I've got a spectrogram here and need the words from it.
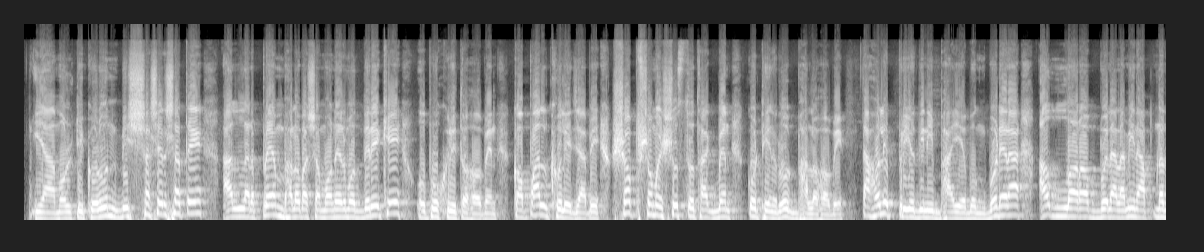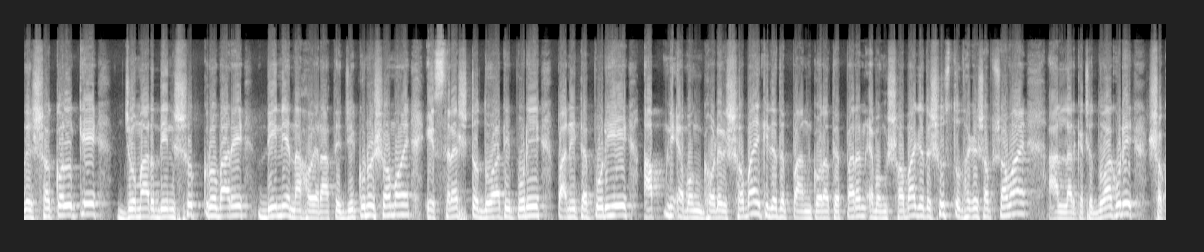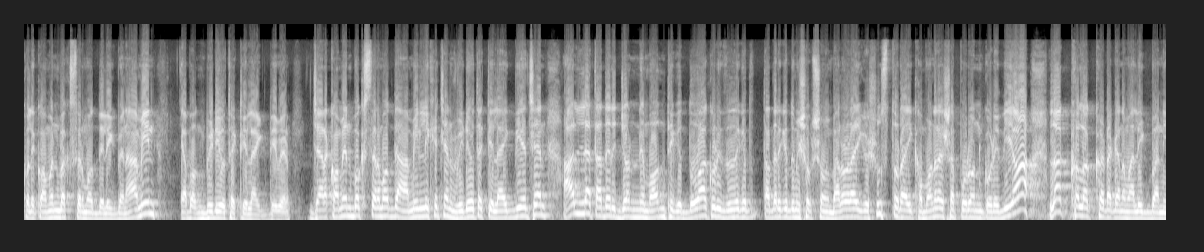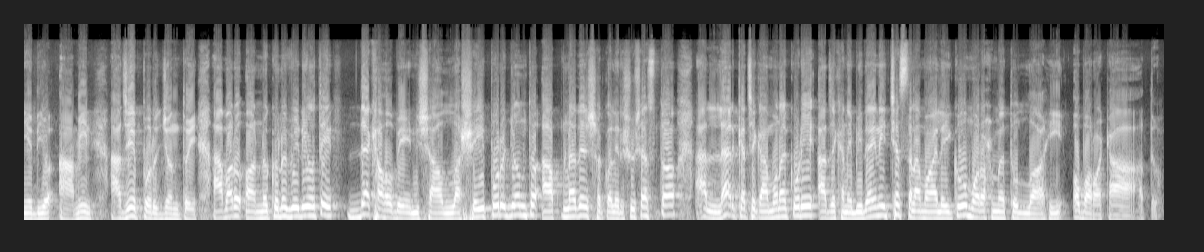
এই আমলটি করুন, বিশ্বাসের সাথে আল্লাহর প্রেম, ভালোবাসা মনের মধ্যে রেখে উপকৃত হবেন। কপাল খুলে যাবে সব সময় সুস্থ থাকবেন, কঠিন রোগ ভালো হবে। তাহলে প্রিয় দিনী ভাই এবং বোনেরা, আল্লাহ রব্বুল আলমিন আপনাদের সকলকে জুমার দিন শুক্রবারে, দিনে না হয় রাতে যে কোনো সময় এই শ্রেষ্ঠ দোয়াটি পড়ে, পানিটা পরিয়ে আপনি এবং ঘরের সবাইকে যাতে পান করাতে পারেন এবং সবাই যাতে সুস্থ থাকে সব সময় আল্লাহর কাছে দোয়া করে সকলে কমেন্ট বক্সের মধ্যে লিখবেন আমিন এবং ভিডিওতে একটি লাইক দিবেন। যারা কমেন্ট বক্সের মধ্যে আমিন লিখেছেন, ভিডিওতে একটি লাইক দিয়েছেন, আল্লাহ তাদের জন্য মন থেকে দোয়া করি, তাদেরকে তাদেরকে তুমি সবসময় ভালো রাখো সুস্থ রাখো মনের আশা পূরণ করে দিও, লক্ষ লক্ষ টাকার মালিক বানিয়ে দিও, আমিন। আজ এ পর্যন্তই। আবারও অন্য কোনো ভিডিওতে দেখা হবে ইনশাআল্লাহ। সেই পর্যন্ত আপনাদের সকলের সুস্বাস্থ্য, আল্লাহর কাছে কামনা করে আজ এখানে বিদায় নিচ্ছে। আসসালামু আলাইকুম ওরহমতুল্লাহি ওবরাকাতুহ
